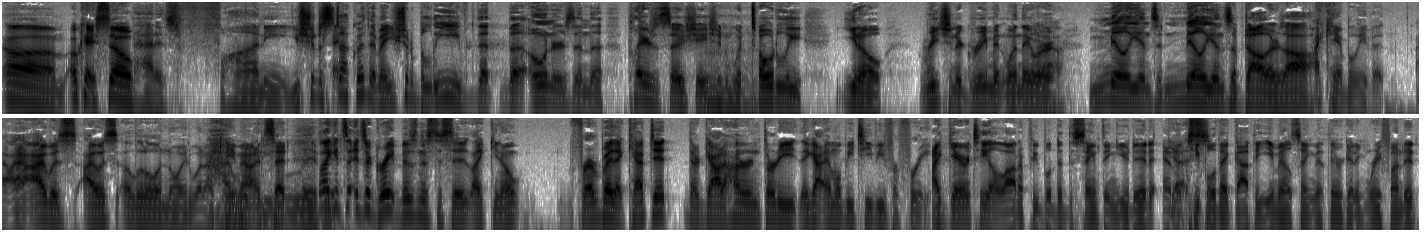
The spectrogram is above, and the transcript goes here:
Um. Okay. So That is funny. You should have stuck with it, man. You should have believed that the owners and the players association would totally, you know, reach an agreement when they Yeah. were millions and millions of dollars off. I can't believe it. I, I was I was a little annoyed when I I came would out and said livid. like it's it's a great business decision. Like you know, for everybody that kept it, they got 130. They got MLB TV for free. I guarantee a lot of people did the same thing you did, and Yes. the people that got the email saying that they were getting refunded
